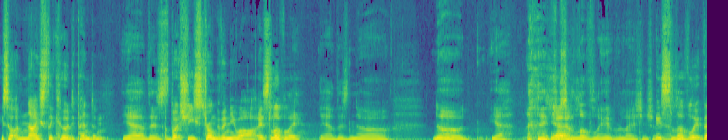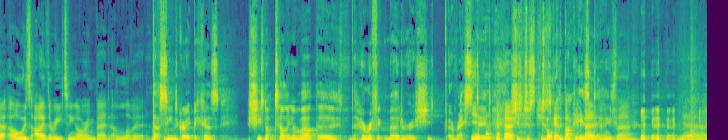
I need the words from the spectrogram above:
you're sort of nicely codependent, yeah, there's but she's stronger than you are. It's lovely. yeah, there's no, no, yeah. it's just a lovely relationship. It's yeah. lovely. They're always either eating or in bed. I love it. That scene's great because she's not telling him about the, the horrific murderers she arrested. Yeah. She's just she talking gets about back in his bed day. and he's there. yeah.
